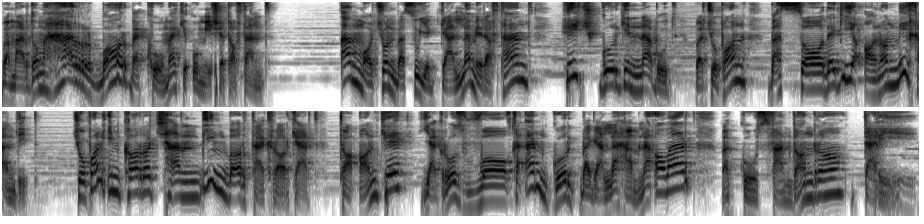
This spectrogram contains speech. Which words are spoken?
و مردم هر بار به کمک او می شتافتند اما چون به سوی گله می رفتند هیچ گرگی نبود و چوپان به سادگی آنان می خندید چوپان این کار را چندین بار تکرار کرد تا آنکه یک روز واقعا گرگ به گله حمله آورد و گوسفندان را درید.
